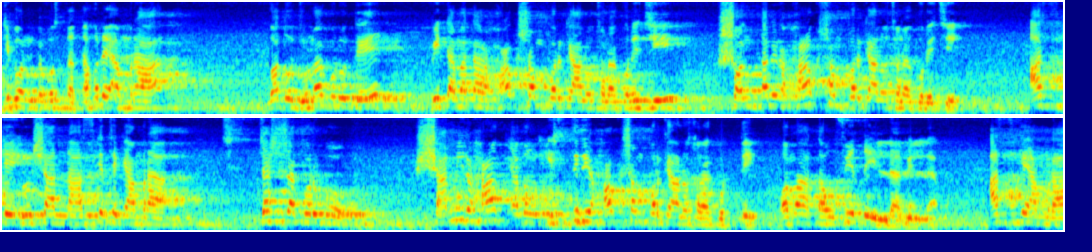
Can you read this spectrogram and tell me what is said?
জীবন ব্যবস্থা। তাহলে আমরা গত জুমাগুলোতে পিতামাতার হক সম্পর্কে আলোচনা করেছি, সন্তানের হক সম্পর্কে আলোচনা করেছি। আজকে ইনশাল্লাহ আজকে থেকে আমরা চেষ্টা করব স্বামীর হক এবং স্ত্রীর হক সম্পর্কে আলোচনা করতে। অমা তৌফিক ইল্লা বিল্লাহ। আজকে আমরা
